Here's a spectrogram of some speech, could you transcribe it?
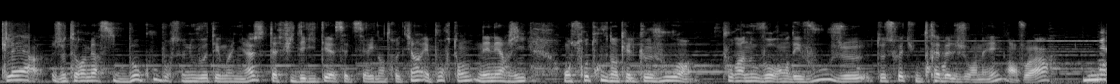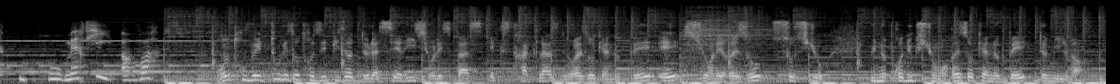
Claire, je te remercie beaucoup pour ce nouveau témoignage, ta fidélité à cette série d'entretiens et pour ton énergie. On se retrouve dans quelques jours pour un nouveau rendez-vous. Je te souhaite une très belle journée. Au revoir. Merci beaucoup. Merci. Au revoir. Retrouvez tous les autres épisodes de la série sur l'espace extra classe de Réseau Canopé et sur les réseaux sociaux. Une production Réseau Canopé 2020.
